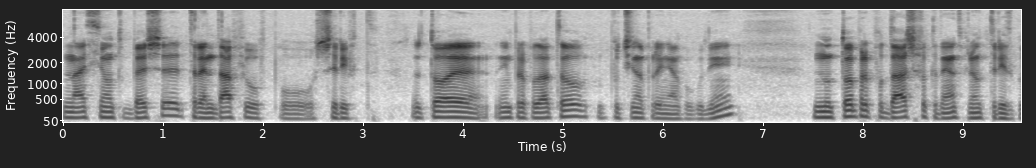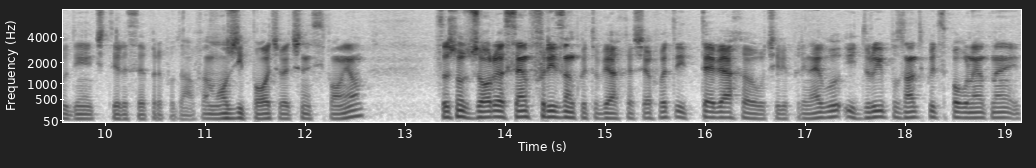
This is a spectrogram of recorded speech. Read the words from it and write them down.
най-силното беше Трендафилов по шрифт. Той е един преподавател, почина преди няколко години, но той преподаваше в академията примерно 30 години, 40 е преподавал. А може и повече, вече не си спомням всъщност Жоро и Асен Фризън, които бяха шефовете и те бяха учили при него и други познати, които са по-големи от мен.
